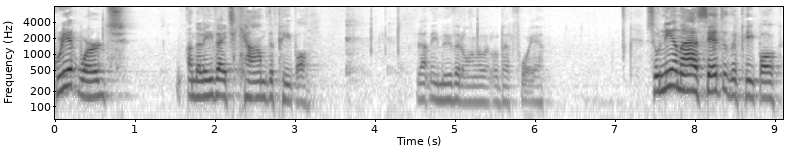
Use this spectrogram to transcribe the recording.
Great words, and the Levites calmed the people. Let me move it on a little bit for you. So Nehemiah said to the people,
